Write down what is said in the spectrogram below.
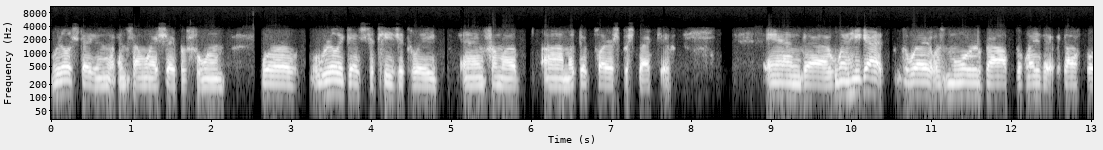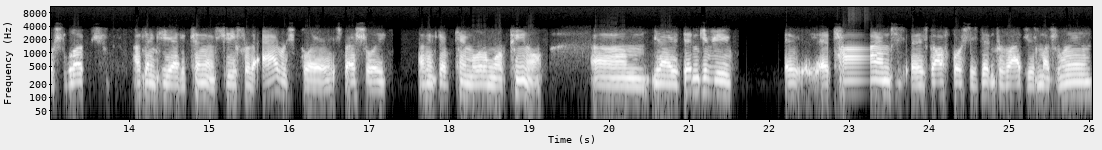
real estate in, in some way, shape, or form, were really good strategically and from a um, a good player's perspective. And uh, when he got to where it was more about the way that the golf course looked, I think he had a tendency for the average player, especially. I think that became a little more penal. Um, you know, it didn't give you at times his golf courses didn't provide you as much room.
